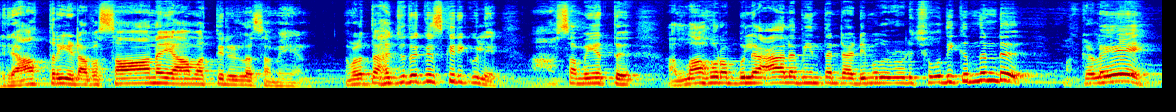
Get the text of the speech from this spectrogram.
രാത്രിയുടെ അവസാന യാമത്തിലുള്ള സമയമാണ്. നമ്മൾ തഹജുദൊക്കെ സ്കരിക്കൂലേ ആ സമയത്ത് അള്ളാഹു റബ്ബുൽ ആലമീൻ തന്റെ അടിമകളോട് ചോദിക്കുന്നുണ്ട് മക്കളെ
